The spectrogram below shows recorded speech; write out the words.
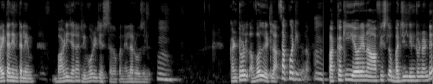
బయట తింటలేం బాడీ జర రివోల్ట్ చేస్తుంది ఒక నెల రోజులు. కంట్రోల్ అవ్వదు ఇట్లా. సపోర్టివ్ పక్కకి ఎవరైనా ఆఫీస్లో బజ్జీలు తింటుండంటే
